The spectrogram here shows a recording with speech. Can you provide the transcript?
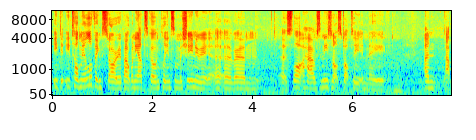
he, he told me a loving story about when he had to go and clean some machinery at a, um, at a slaughterhouse, and he's not stopped eating meat. And that,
